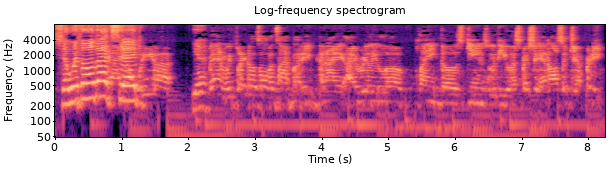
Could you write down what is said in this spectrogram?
So with all that Yeah, said, we, uh, yeah. man, we play those all the time, buddy, and I, I really love playing those games with you, especially and also Jeopardy.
